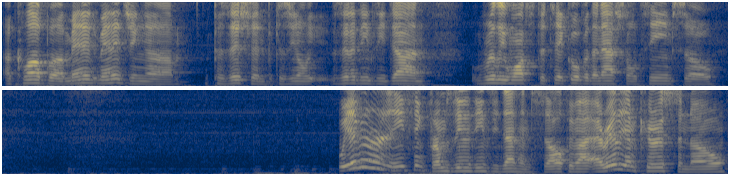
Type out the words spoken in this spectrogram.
a club uh, man, managing uh, position because you know Zinedine Zidane really wants to take over the national team. So we haven't heard anything from Zinedine Zidane himself. I, mean, I really am curious to know,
